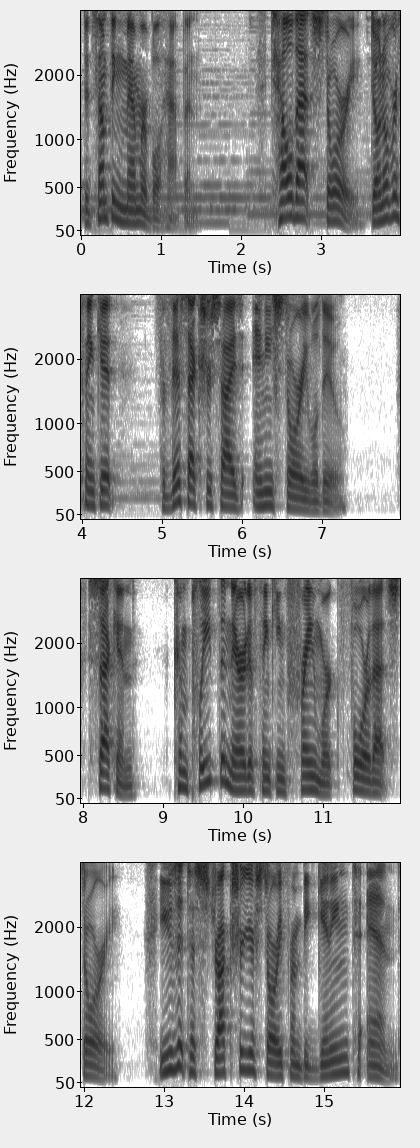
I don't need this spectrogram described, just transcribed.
Did something memorable happen? Tell that story. Don't overthink it. For this exercise, any story will do. Second, complete the narrative thinking framework for that story. Use it to structure your story from beginning to end.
